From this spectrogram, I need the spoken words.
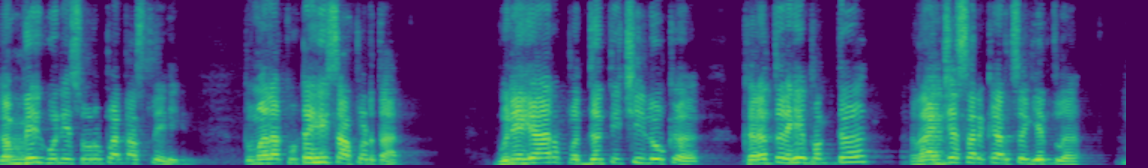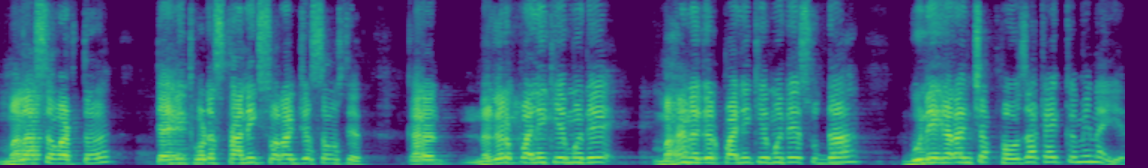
गंभीर गुन्हे स्वरूपात असलेली तुम्हाला कुठेही सापडतात गुन्हेगार पद्धतीची लोक खर तर हे फक्त राज्य सरकारचं घेतलं. मला असं वाटतं त्यांनी थोडं स्थानिक स्वराज्य संस्थेत कारण नगरपालिकेमध्ये महानगरपालिकेमध्ये सुद्धा गुन्हेगारांच्या फौजा काही कमी नाहीयेत.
